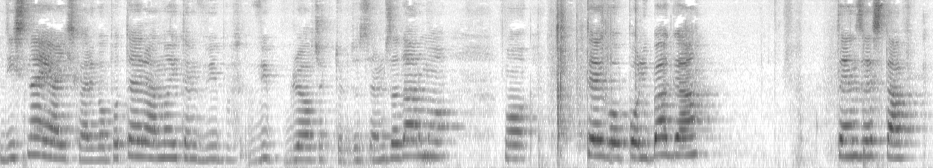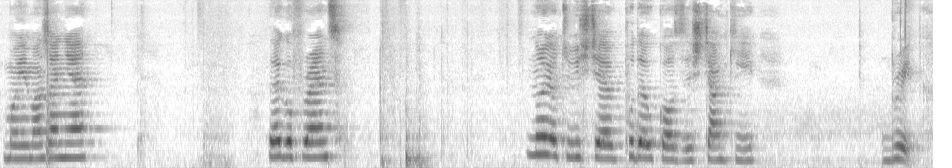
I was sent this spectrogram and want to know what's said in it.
Disneya, i z Harry'ego Pottera, no i ten VIP, VIP bryloczek, który dostałem za darmo, tego polibaga, ten zestaw, moje marzenie, Lego Friends, no i oczywiście pudełko ze ścianki Brick.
